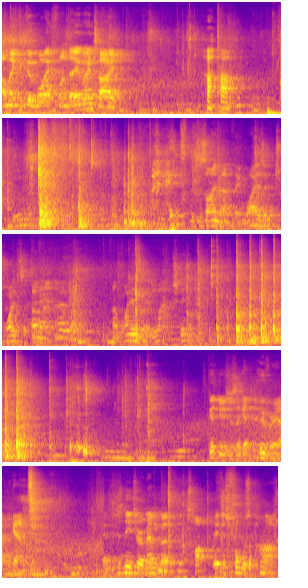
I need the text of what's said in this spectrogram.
I'll make a good wife one day, won't I? I hate the design of that thing. Why is it twice I've done that? And why isn't it latched in? Good news is I get to hoover it up again. Just need to remember that the top, it just falls apart.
